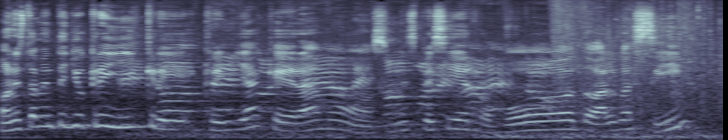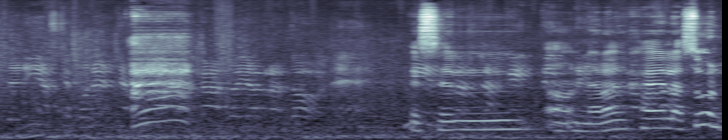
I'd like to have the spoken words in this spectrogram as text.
Honestamente yo creí, cre- creía que éramos una especie de robot o algo así. ¡Ah! Es el ah, naranja, el azul.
